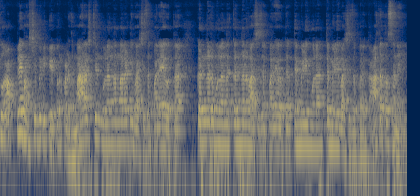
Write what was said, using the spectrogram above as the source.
तू आपल्या भाषेमध्ये पेपर पडायचा. महाराष्ट्रीयन मुलांना मराठी भाषेचा पर्याय होता कन्नड मुलांना कन्नड भाषेचा पर्याय होता तमिळी मुलांना तमिळी भाषेचा पर्याय होता. आता तसं नाही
